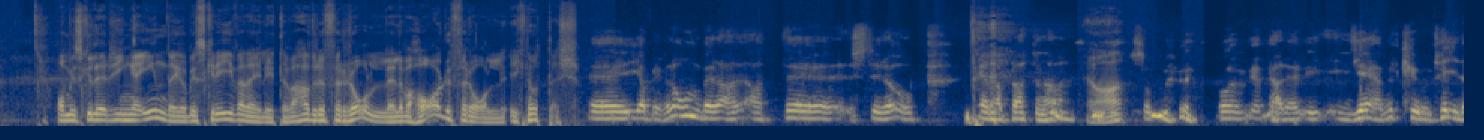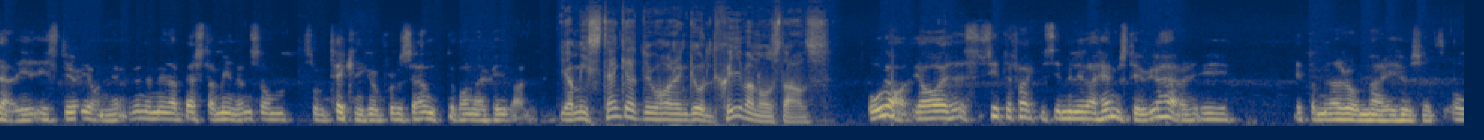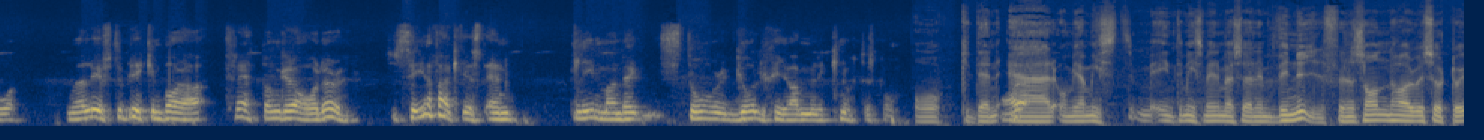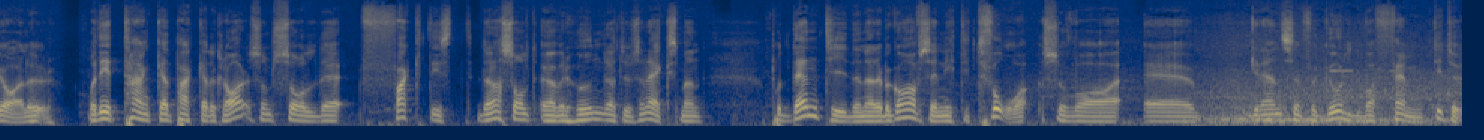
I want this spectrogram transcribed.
Om vi skulle ringa in dig och beskriva dig lite, vad hade du för roll eller vad har du för roll i Knutters? Eh, jag blev väl ombedd att, att eh, styra upp en av plattorna. Ja. Som, vi hade en jävligt kul tid där i, i studion. En av mina bästa minnen som, som tekniker och producent det var den här skivan. jag misstänker att du har en guldskiva någonstans. Och ja, jag sitter faktiskt i min lilla hemstudio här i ett av mina rum här i huset. Och om jag lyfter blicken bara 13 grader så ser jag faktiskt en glimmande stor guldskiva med knutters på. Och den är, om jag miss, inte missminner mig, så är den vinyl. För en sån har Resurto och jag, eller hur? Och det är tankad, packad och klar som sålde faktiskt, den har sålt över 100 000 ex. Men på den tiden när det begav sig, 92, så var eh, gränsen för guld var 50 000.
